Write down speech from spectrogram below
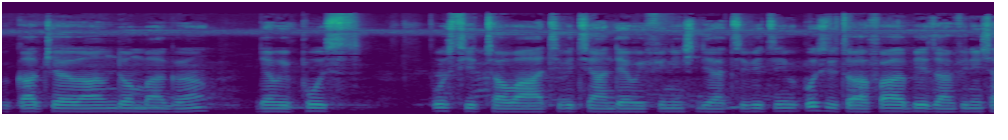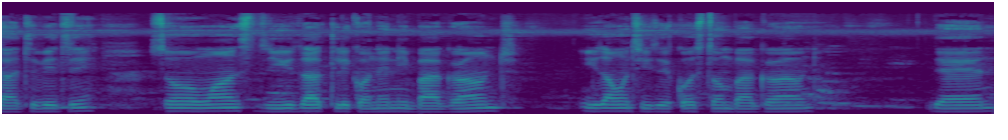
we capture random background then we post post it to our activity and then we finish the activity. We post it to our firebase and finish our activity. So once the user click on any background user wants to use a custom background then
